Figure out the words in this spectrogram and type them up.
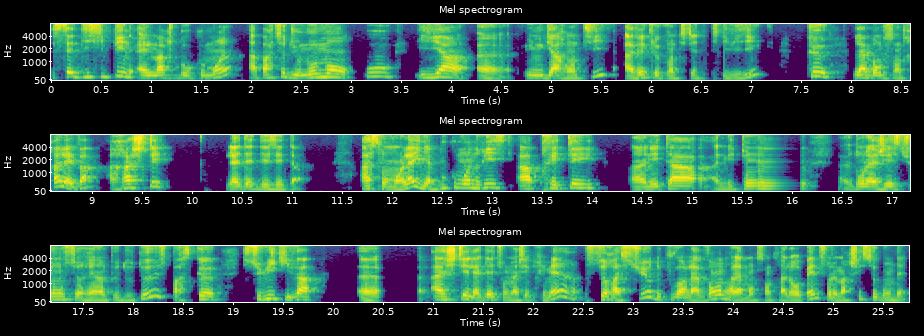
cette discipline, elle marche beaucoup moins à partir du moment où il y a euh, une garantie avec le quantitative easing que la Banque centrale, elle va racheter la dette des États. À ce moment-là, il y a beaucoup moins de risques à prêter à un État, admettons, euh, dont la gestion serait un peu douteuse, parce que celui qui va euh, acheter la dette sur le marché primaire sera sûr de pouvoir la vendre à la Banque centrale européenne sur le marché secondaire.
